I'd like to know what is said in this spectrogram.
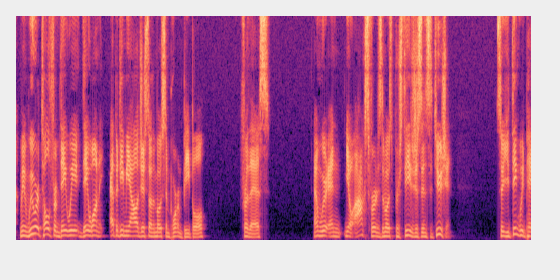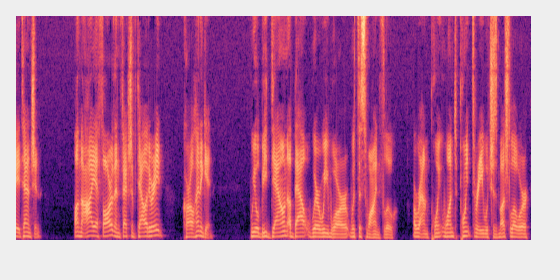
I mean, we were told from day we day one epidemiologists are the most important people for this. And we're and you know, Oxford is the most prestigious institution. So you'd think we'd pay attention. On the IFR, the infection fatality rate, Carl Heneghan. We'll be down about where we were with the swine flu, around 0.1 to 0.3, which is much lower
